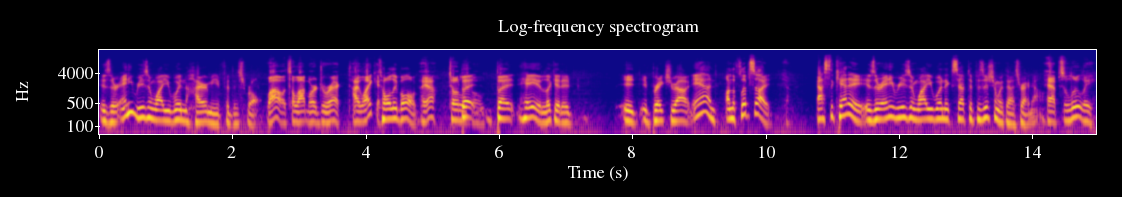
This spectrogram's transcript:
is there any reason why you wouldn't hire me for this role? Wow, it's a lot more direct. I like it. Totally bold. Yeah, totally But bold. but hey, look at it. It it breaks you out. And on the flip side, Yeah. ask the candidate, is there any reason why you wouldn't accept a position with us right now? Absolutely.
